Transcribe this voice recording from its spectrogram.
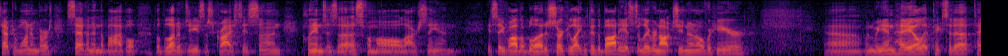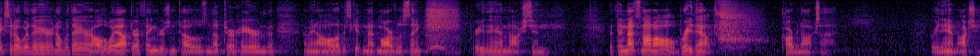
chapter 1 and verse 7 in the Bible? The blood of Jesus Christ, his son, cleanses us from all our sin. You see, while the blood is circulating through the body, it's delivering oxygen over here. Uh, when we inhale, it picks it up, takes it over there and over there, all the way out to our fingers and toes and up to our hair. And I mean, all of it's getting that marvelous thing. Breathe in oxygen. But then that's not all. Breathe out carbon dioxide. Breathe in oxygen.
